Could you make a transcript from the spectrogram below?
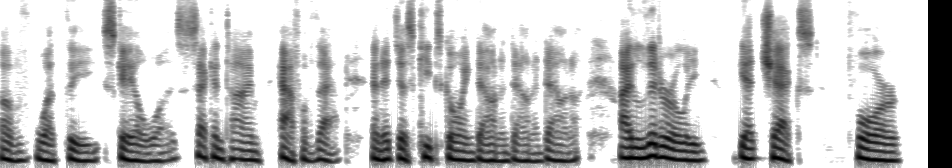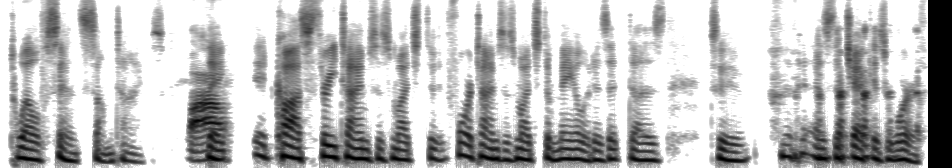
of what the scale was. Second time, half of that. And it just keeps going down and down and down. I literally get checks for 12 cents sometimes. Wow. It costs three times as much to four times as much to mail it as it does to as the check is worth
